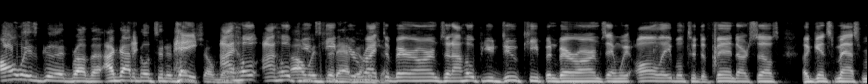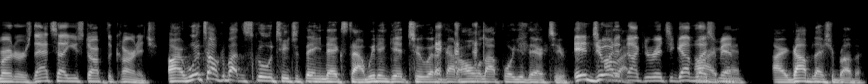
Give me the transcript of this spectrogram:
Always good, brother. I got to go to the hey, show. Brother. I hope I hope Always you keep your right to bear arms, and I hope you do keep and bear arms, and we're all able to defend ourselves against mass murderers. That's how you stop the carnage. All right, we'll talk about the school teacher thing next time. We didn't get to it. I got a whole lot for you there too. Enjoyed it, Dr. Richey. God bless you, man. man. All right, God bless you, brother.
